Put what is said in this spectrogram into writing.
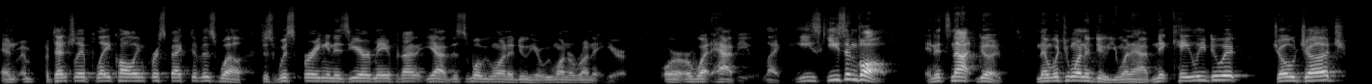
and, and potentially a play calling perspective as well. Just whispering in his ear, maybe for that, yeah, this is what we want to do here. We want to run it here, or or what have you. Like he's he's involved, and it's not good. And then what you want to do? You want to have Nick Caley do it, Joe Judge.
